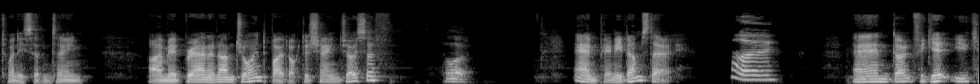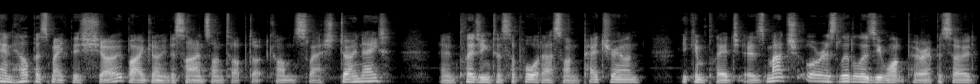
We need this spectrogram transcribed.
2017. I'm Ed Brown and I'm joined by Dr. Shane Joseph. Hello. And Penny Dumsday. Hello. And don't forget you can help us make this show by going to scienceontop.com slash donate and pledging to support us on Patreon. You can pledge as much or as little as you want per episode,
